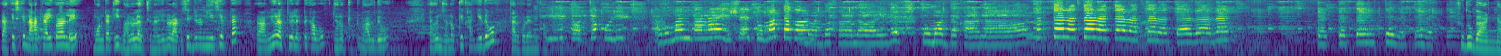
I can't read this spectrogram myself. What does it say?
রাকেশকে না ট্রাই করালে মনটা ঠিক ভালো লাগছে না ওই জন্য রাকেশের জন্য নিয়েছি একটা আর আমিও রাত্রিবেলা একটা খাব ঝনককে একটু ভাগ দেবো এখন ঝনককে খাইয়ে দেবো তারপরে আমি খাব এসে তোমার দেখা দেখা নাই রে তোমার দেখা শুধু গান না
